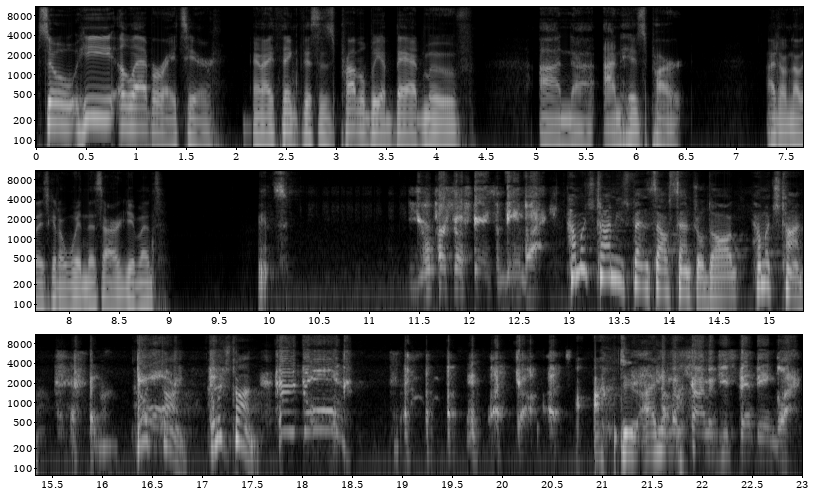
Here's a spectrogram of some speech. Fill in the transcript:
So he elaborates here, and I think this is probably a bad move on uh, on his part. I don't know that he's going to win this argument. Your personal experience of being black. How much time you spent in South Central, dog? How much time? How much time? How much time? Hey, dog! My Uh, dude, I know. How much time have you spent being black?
